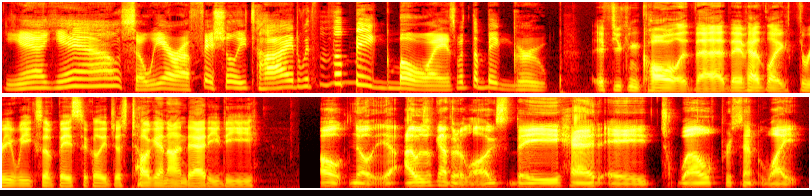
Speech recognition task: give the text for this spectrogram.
Yeah, yeah. So we are officially tied with the big boys, with the big group. If you can call it that. They've had like three weeks of basically just tugging on Daddy D. oh no, yeah, I was looking at their logs. They had a 12% wipe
